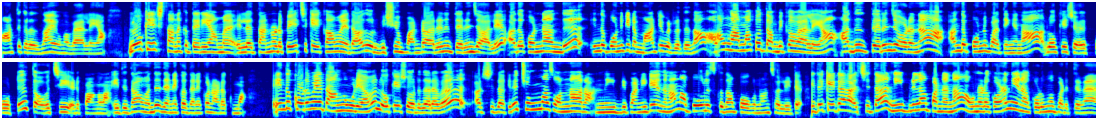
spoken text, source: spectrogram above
பாத்துக்கிறது தான் இவங்க வேலையா? லோகேஷ் தனக்கு தெரியாம இல்ல தன்னோட பேச்சு கேட்காம ஏதாவது ஒரு விஷயம் பண்றாருன்னு தெரிஞ்சாலே அதை கொண்டாந்து இந்த பொண்ணுகிட்ட மாட்டி விடுறது தான் அவங்க அம்மாக்கும் தம்பிக்கும் வேலையா? அது தெரிஞ்ச உடனே அந்த பொண்ணு பாத்தீங்கன்னா லோகேஷை போட்டு துவைச்சி எடுப்பாங்களாம். இதுதான் வந்து தினைக்கும் தினைக்கும் நடக்குமா? இந்த கொடுமையை தாங்க முடியாம லோகேஷ் ஒரு தடவை ஹர்ஷிதா கிட்ட சும்மா சொன்னாராம் நீ இப்படி பண்ணிட்டே இருந்தனா நான் போலீஸ்க்கு தான் போகணும்னு சொல்லிட்டு. இதை கேட்ட ஹர்ஷிதா நீ இப்படிலாம் பண்ணனா உன்னோட குழந்தைய நான் கொடுமைப்படுத்துவேன்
